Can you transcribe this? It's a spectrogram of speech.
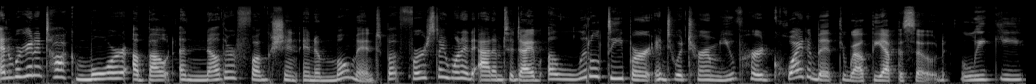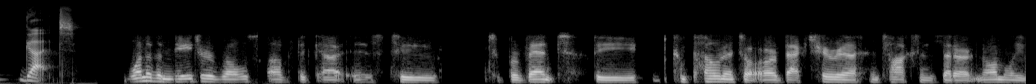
And we're going to talk more about another function in a moment, but first I wanted Adam to dive a little deeper into a term you've heard quite a bit throughout the episode leaky gut. One of the major roles of the gut is to to prevent the components or, or, bacteria and toxins that are normally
